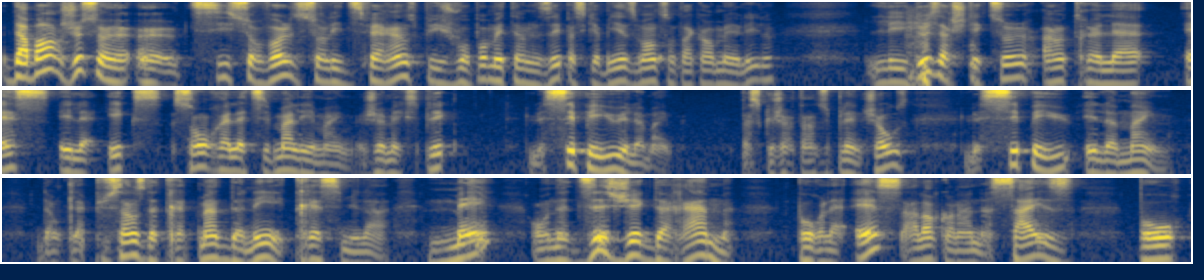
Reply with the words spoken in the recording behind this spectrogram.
D'abord, juste un, petit survol sur les différences, puis je ne vais pas m'éterniser parce a bien du monde sont encore mêlés. Les deux architectures entre la S et la X sont relativement les mêmes. Je m'explique. Le CPU est le même. Parce que j'ai entendu plein de choses. Le CPU est le même. Donc, la puissance de traitement de données est très similaire. Mais, on a 10 GB de RAM pour la S, alors qu'on en a 16 pour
